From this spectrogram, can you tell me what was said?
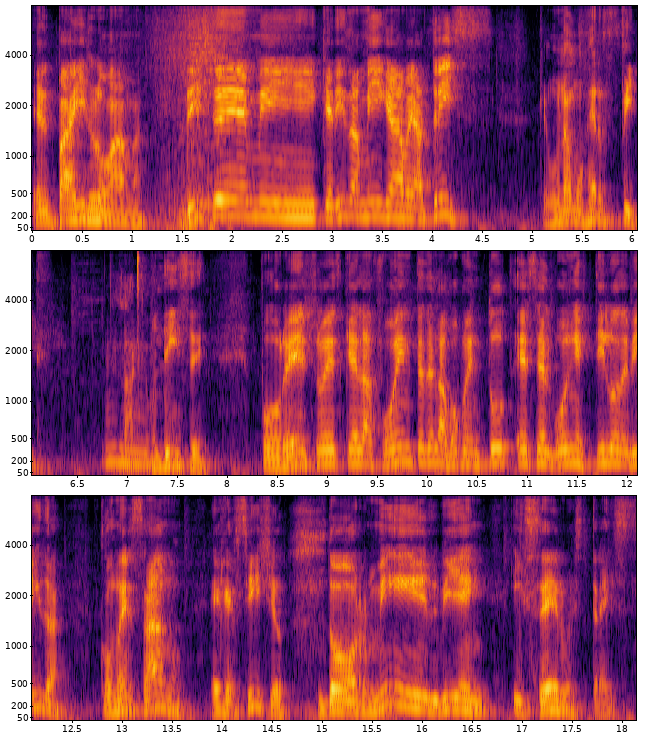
El país lo ama. Dice mi querida amiga Beatriz, que es una mujer fit. Dice, por eso es que la fuente de la juventud es el buen estilo de vida, comer sano, ejercicio, dormir bien y cero estrés.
